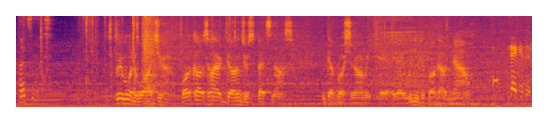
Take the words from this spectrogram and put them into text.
Spetsnaz. 3-1 to Watcher. Barkov's hired guns or Spetsnaz. We got Russian army KIA. We need to bug out now. Negative.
